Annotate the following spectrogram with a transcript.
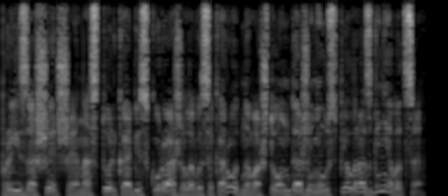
Произошедшее настолько обескуражило высокородного, что он даже не успел разгневаться.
